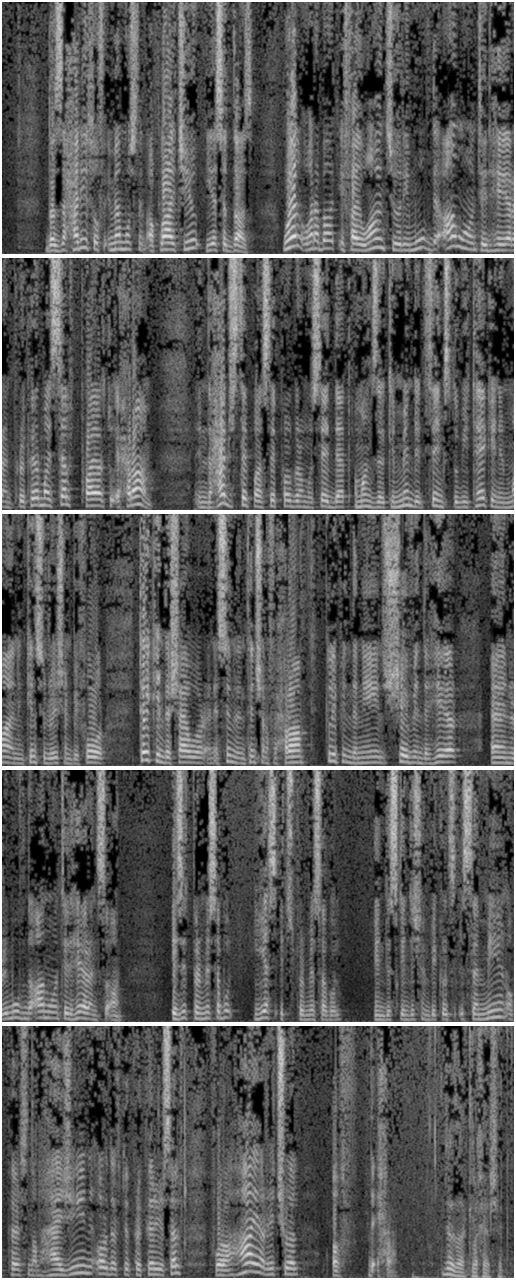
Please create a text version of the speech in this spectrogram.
Does the hadith of Imam Muslim apply to you? Yes, it does. Well, what about if I want to remove the unwanted hair and prepare myself prior to Ihram? In the Hajj step-by-step program, we said that amongst the recommended things to be taken in mind and consideration before taking the shower and assuming the intention of Ihram, clipping the nails, shaving the hair, and removing the unwanted hair and so on. Is it permissible? Yes, it's permissible in this condition because it's a mean of personal hygiene in order to prepare yourself for a higher ritual of the Ihram. جزاك الله خير شيخ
